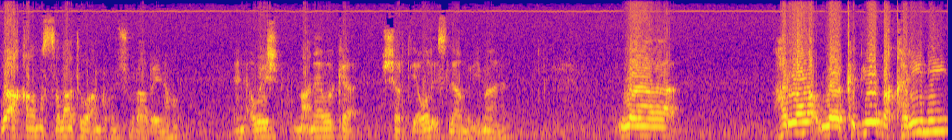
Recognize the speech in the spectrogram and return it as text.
وأقاموا الصلاة وأمرهم شورى بينهم. يعني أويش معناه وك شرطي أول إسلام وإيمانا و هروا وكبير بقريني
